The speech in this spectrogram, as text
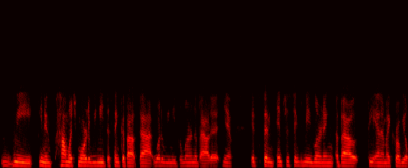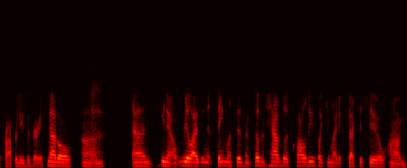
we you know how much more do we need to think about that? What do we need to learn about it? You know, it's been interesting to me learning about the antimicrobial properties of various metals. Um, yeah. And you know, realizing that stainless isn't doesn't have those qualities like you might expect it to, um,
